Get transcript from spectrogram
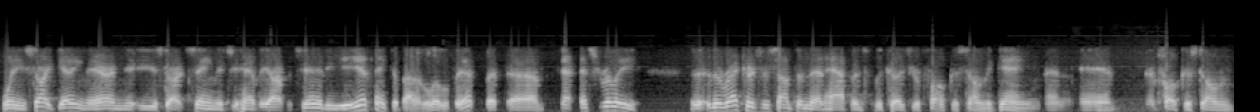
when you start getting there and you start seeing that you have the opportunity, you think about it a little bit. But uh, that's really the, records are something that happens because you're focused on the game and and, and focused on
